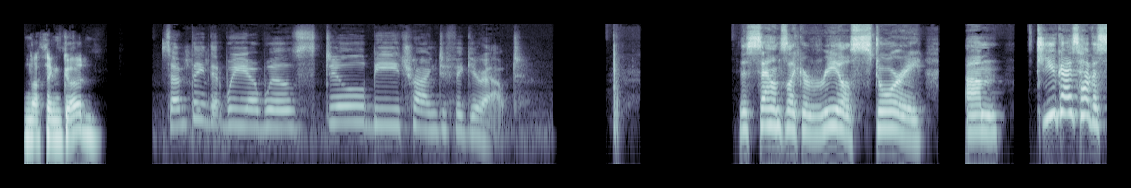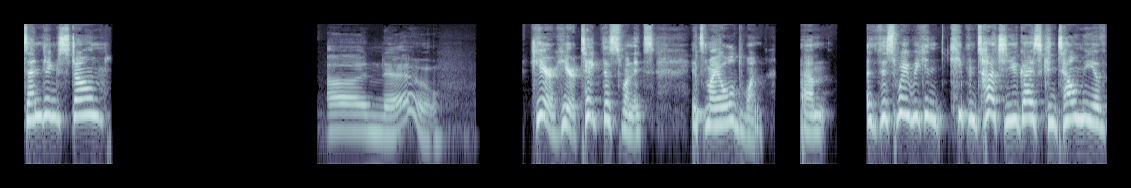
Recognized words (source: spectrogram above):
Nothing good. Something that we uh, will still be trying to figure out. This sounds like a real story. Um, do you guys have a sending stone? Uh, no. Here, here, take this one. It's it's my old one. Um, this way we can keep in touch, and you guys can tell me of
